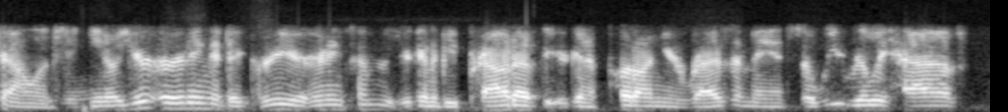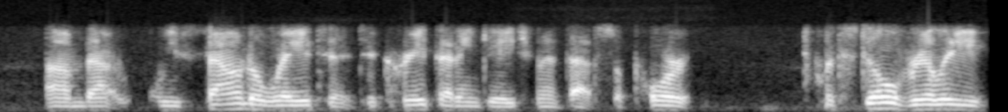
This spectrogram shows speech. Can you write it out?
challenging. You know, you're earning a degree, you're earning something that you're going to be proud of, that you're going to put on your resume, and so we really have um, that. We found a way to to create that engagement, that support, but still really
